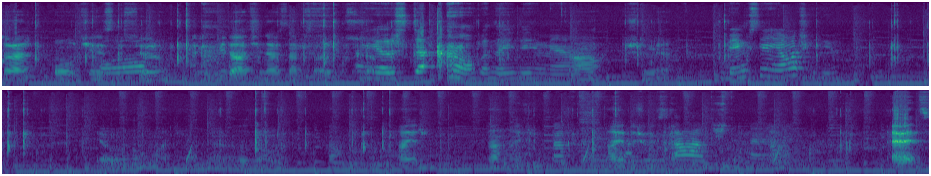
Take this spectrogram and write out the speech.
Sefer o çiğnesin Oo. istiyorum. Çünkü bir daha çiğnersem sanırım kusacağım. yarışta o kadar iyi değilim ya. Aa düştüm ya. Benimkisi yine yavaş gidiyor. Ya normal. Hızlı olma. Ha. Hayır. Lan hayır. Ben Hayır, düşmek istedim. Aa düştüm ben. Tamam. Evet.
